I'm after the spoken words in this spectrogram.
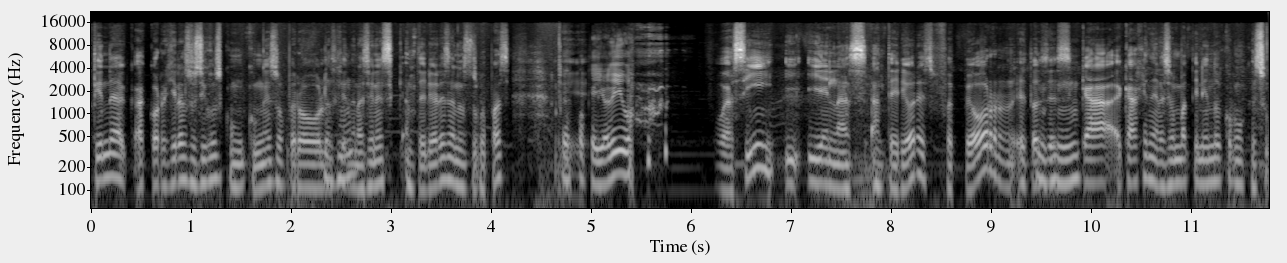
tiende a, a corregir a sus hijos con, con eso, pero las generaciones anteriores a nuestros papás Es eh, porque yo digo. fue así y, y en las anteriores fue peor. Entonces, cada, cada generación va teniendo como que su,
